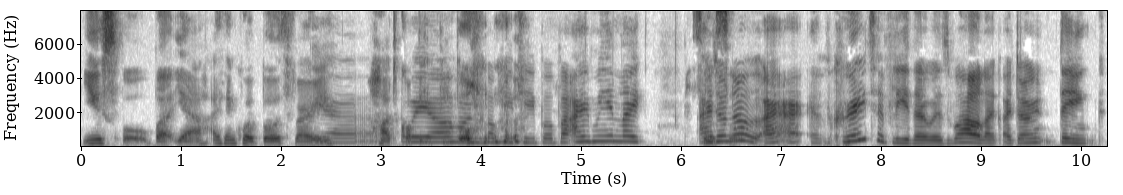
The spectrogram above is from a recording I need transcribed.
useful. But yeah, I think we're both very yeah, hard copy we people. Hard copy people, but I mean like so, I don't so. know. I, I creatively though as well, like I don't think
